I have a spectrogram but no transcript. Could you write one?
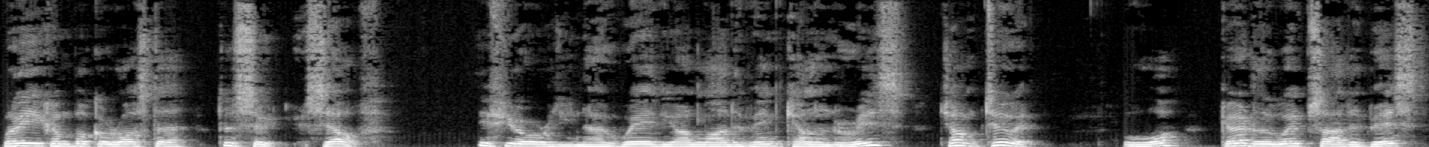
where you can book a roster to suit yourself. If you already know where the online event calendar is, jump to it, or go to the website address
